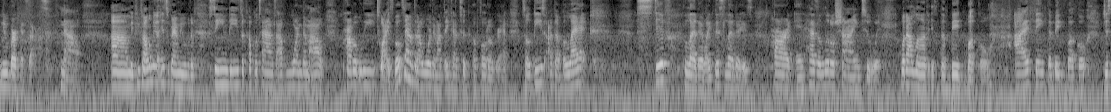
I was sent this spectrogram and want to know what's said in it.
new Birkenstocks. Now, um, if you follow me on Instagram, you would have seen these a couple times. I've worn them out probably twice. Both times that I wore them, I think I took a photograph. So these are the black stiff leather. Like this leather is hard and has a little shine to it. What I love is the big buckle. I think the big buckle just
